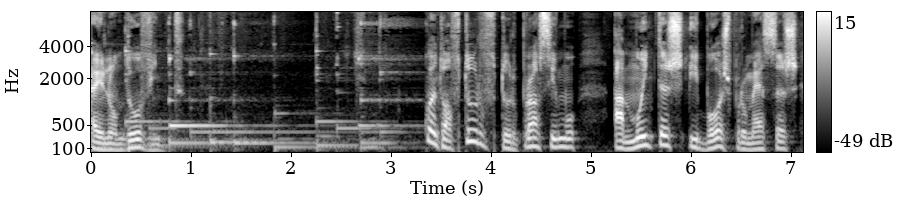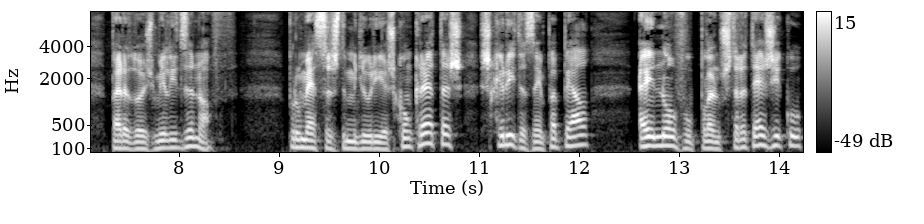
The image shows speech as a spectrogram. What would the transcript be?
Em Nome do Ouvinte. Quanto ao futuro, futuro próximo, há muitas e boas promessas para 2019 promessas de melhorias concretas, escritas em papel, em novo plano estratégico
